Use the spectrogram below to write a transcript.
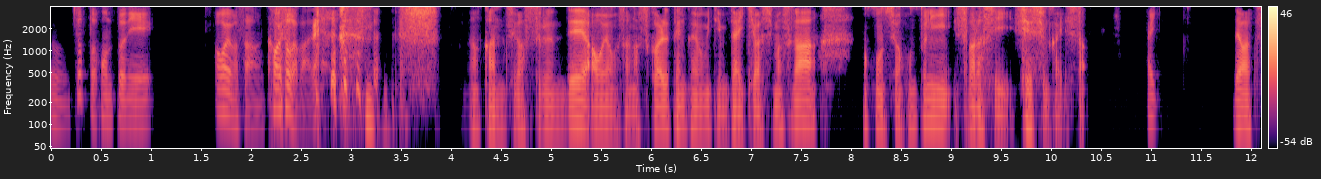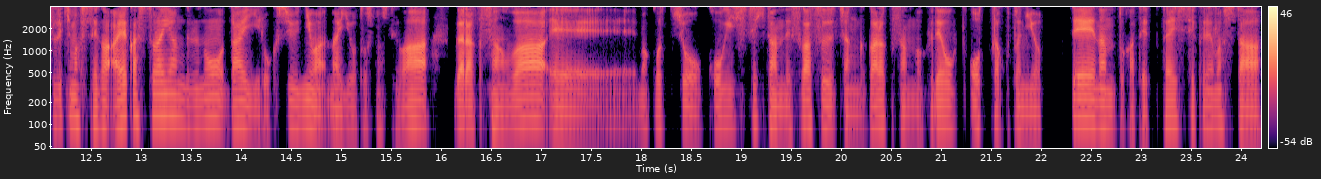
うん、ちょっと本当に、青山さん、かわいそうだからね。な感じがするんで、青山さんが救われる展開を見てみたい気はしますが、今週は本当に素晴らしい青春会でした。はい。では続きましてが、あやかしトライアングルの第62話内容としましては、ガラクさんは、えー、まあ、こっちを攻撃してきたんですが、スーちゃんがガラクさんの筆を折ったことによって、なんとか撤退してくれました。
